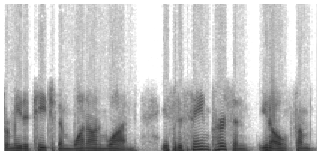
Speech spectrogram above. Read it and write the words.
for me to teach them one on one, it's the same person, you know, from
